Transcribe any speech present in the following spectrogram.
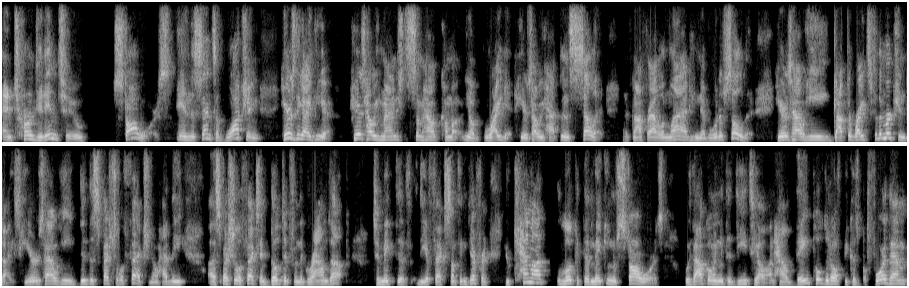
and turned it into Star Wars in the sense of watching. Here's the idea. Here's how he managed to somehow come up, you know, write it. Here's how he happened to sell it. And if not for Alan Ladd, he never would have sold it. Here's how he got the rights for the merchandise. Here's how he did the special effects, you know, had the uh, special effects and built it from the ground up to make the, the effects something different. You cannot look at the making of Star Wars without going into detail on how they pulled it off because before them,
